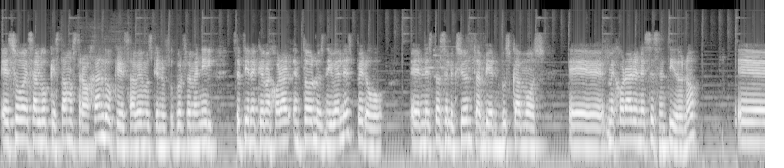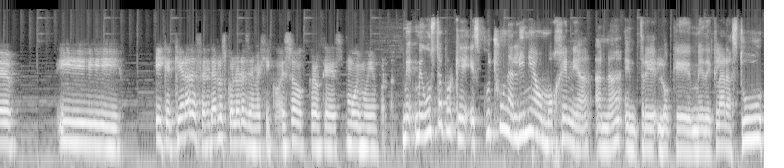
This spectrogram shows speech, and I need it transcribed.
eso es algo que estamos trabajando, que sabemos que en el fútbol femenil se tiene que mejorar en todos los niveles, pero en esta selección también buscamos eh, mejorar en ese sentido, ¿no? Eh, y y que quiera defender los colores de México. Eso creo que es muy, muy importante. Me, gusta porque escucho una línea homogénea, Ana, entre lo que me declaras tú,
